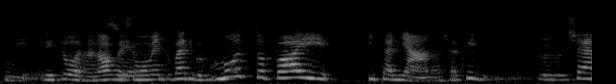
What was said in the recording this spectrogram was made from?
Quindi ritorna, no? Sì. Questo momento poetico molto poi italiano, cioè qui Mhm. c'è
